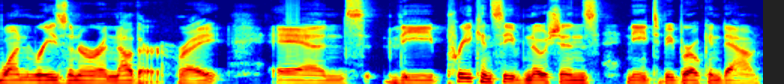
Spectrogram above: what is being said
one reason or another, right? And the preconceived notions need to be broken down.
